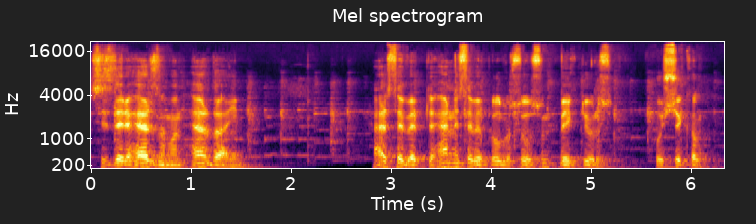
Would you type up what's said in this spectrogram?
sizleri her zaman, her daim, her sebeple, her ne sebeple olursa olsun bekliyoruz. Hoşçakalın.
